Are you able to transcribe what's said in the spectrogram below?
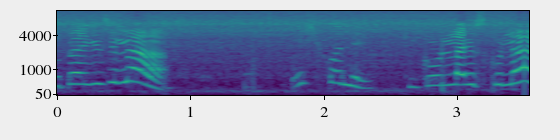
কোথায় গেছিলা? স্কুলে। কি করলা স্কুলে?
